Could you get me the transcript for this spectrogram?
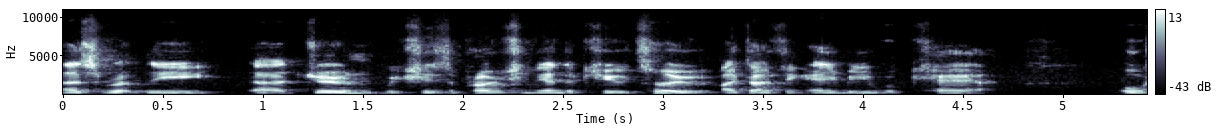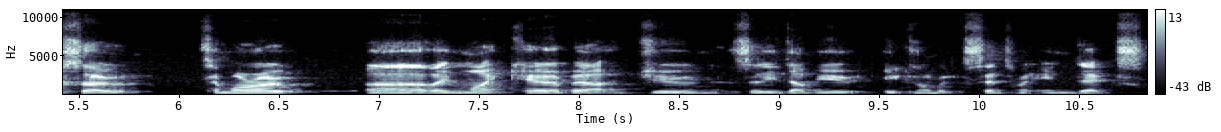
As we're at the uh, June, which is approaching the end of Q2, I don't think anybody will care. Also, tomorrow uh, they might care about June ZEW Economic Sentiment Index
